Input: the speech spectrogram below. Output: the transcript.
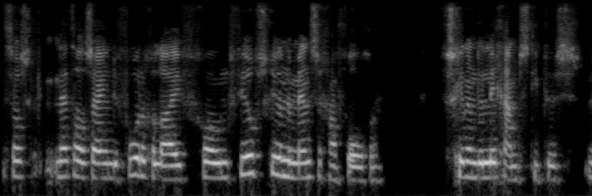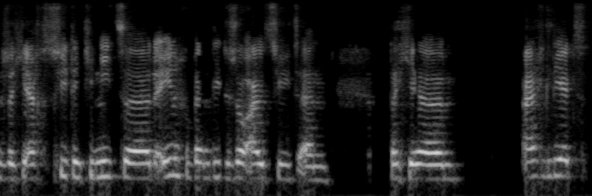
zoals ik net al zei in de vorige live, gewoon veel verschillende mensen gaan volgen. Verschillende lichaamstypes. Dus dat je echt ziet dat je niet uh, de enige bent die er zo uitziet. En dat je uh, eigenlijk leert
